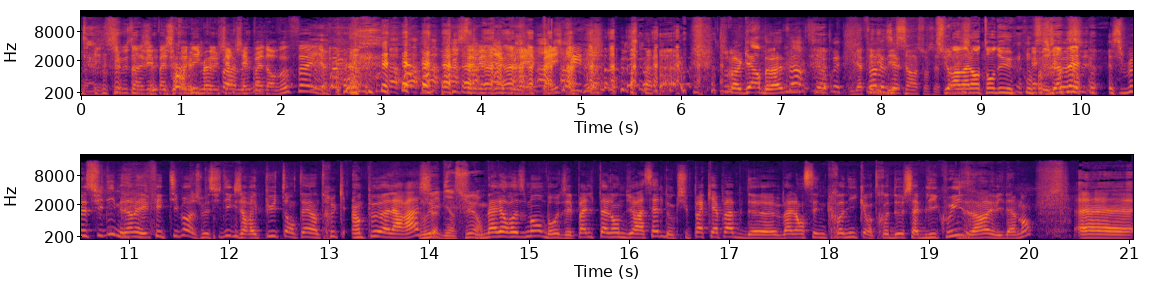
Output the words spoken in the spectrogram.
Mais si vous n'avez pas de J'arrive chronique, même ne pas à cherchez me- pas dans vos feuilles. Vous savez bien que vous l'avez pas écrite. Je regarde au hasard. si après- Il a fait Non, des mais dessins sur cette Sur un malentendu, on sait je, jamais. me suis, je me suis dit, mais non, mais effectivement, je me suis dit que j'aurais pu tenter un truc un peu à l'arrache. Oui, bien sûr. Malheureusement, bon, j'ai pas le talent de Duracell, donc je suis pas capable de balancer une chronique entre deux Chablis Quiz, hein, évidemment. Euh,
